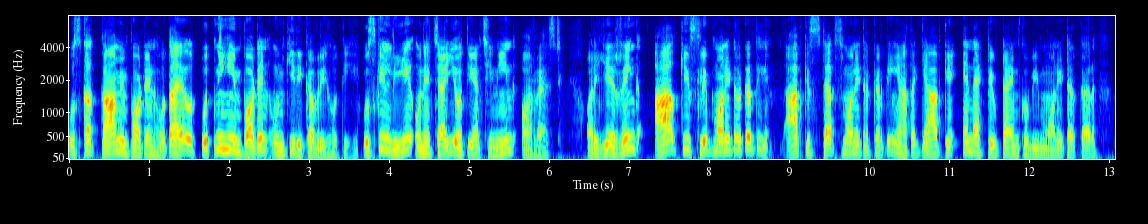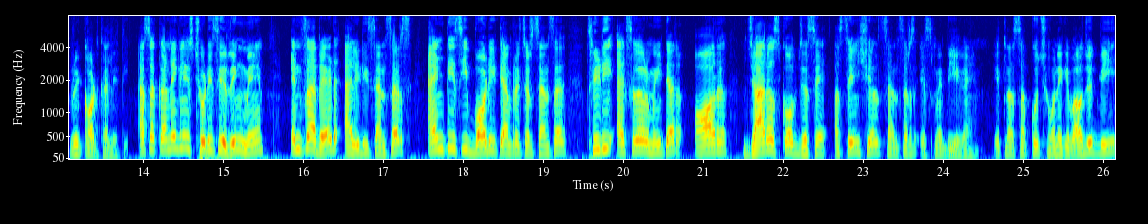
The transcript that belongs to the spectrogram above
उसका काम इंपॉर्टेंट होता है, उतनी ही इंपॉर्टेंट उनकी रिकवरी होती है। उसके लिए उन्हें चाहिए होती है अच्छी नींद और रेस्ट और ये रिंग आपकी स्लिप मॉनिटर करती है, आपके स्टेप्स मॉनिटर करती है, यहाँ तक कि आपके इनएक्टिव टाइम को भी मॉनिटर कर रिकॉर्ड कर लेती है। ऐसा करने के लिए इस छोटी सी रिंग में infrared LED sensors NTC body temperature sensor 3D accelerometer और जायरोस्कोप जैसे असेंशियल सेंसर्स इसमें दिए गए हैं। इतना सब कुछ होने के बावजूद भी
